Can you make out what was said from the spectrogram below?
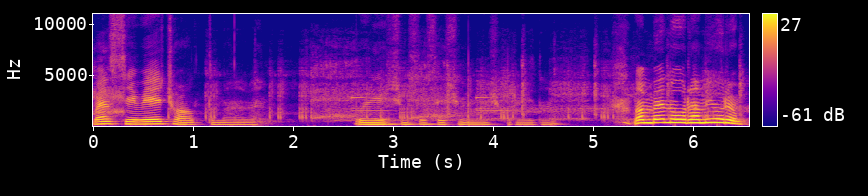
Ben seviye çoğalttım abi. Burayı hiç kimse seçmemiş burayı da. Lan ben öğreniyorum.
